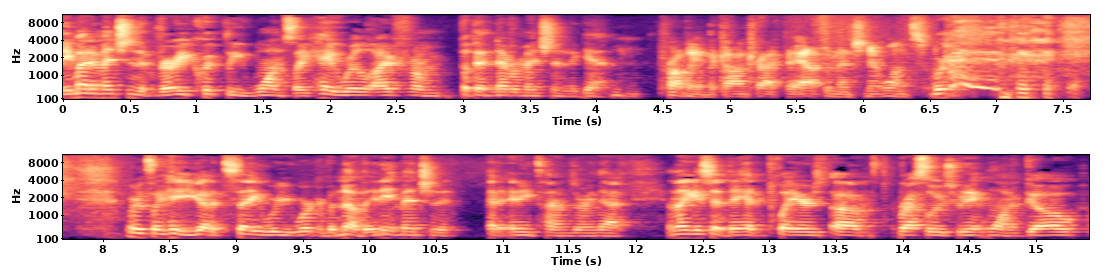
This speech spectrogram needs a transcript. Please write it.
they might have mentioned it very quickly once, like, "Hey, we're live from," but then never mention it again. probably in the contract they have to mention it once. Where, where it's like, "Hey, you got to say where you're working," but no, they didn't mention it at any time during that. And like I said, they had players, um, wrestlers who didn't want to go.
